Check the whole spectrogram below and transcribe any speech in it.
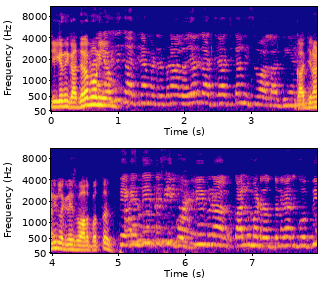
ਕੀ ਕਹਿੰਦੇ ਗਾਜਰਾ ਬਣਾਉਣੀਆਂ? ਗਾਜਰਾ ਮਟਰ ਬਣਾ ਲਓ। ਯਾਰ ਗਾਜਰਾ ਅੱਜ ਕੱਲ ਨਹੀਂ ਸਵਾਲ ਆਦੀਆਂ ਗਾਜਰਾ ਨਹੀਂ ਲੱਗਣੇ ਸਵਾਲ ਪੁੱਤ। ਤੇ ਕਹਿੰਦੀ ਤੁਸੀਂ ਗੋਭੀ ਬਣਾ ਲਓ। ਕੱਲ ਮਟਰ ਉਦੋਂ ਕਹਿੰਦੇ ਗੋਭੀ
